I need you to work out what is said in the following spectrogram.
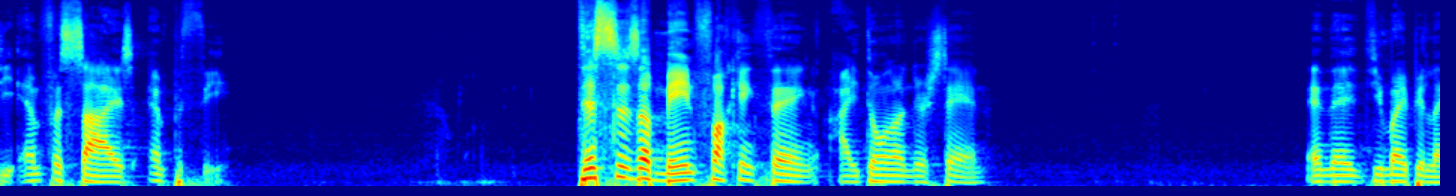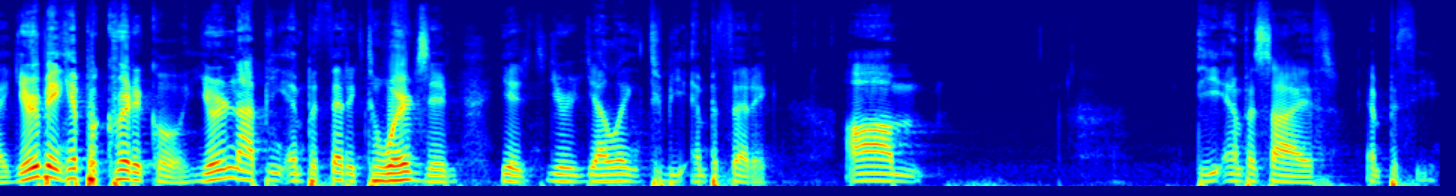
De-emphasize empathy. This is a main fucking thing I don't understand and then you might be like, "You're being hypocritical. You're not being empathetic towards him. Yet you're yelling to be empathetic." Um, de-emphasize empathy.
